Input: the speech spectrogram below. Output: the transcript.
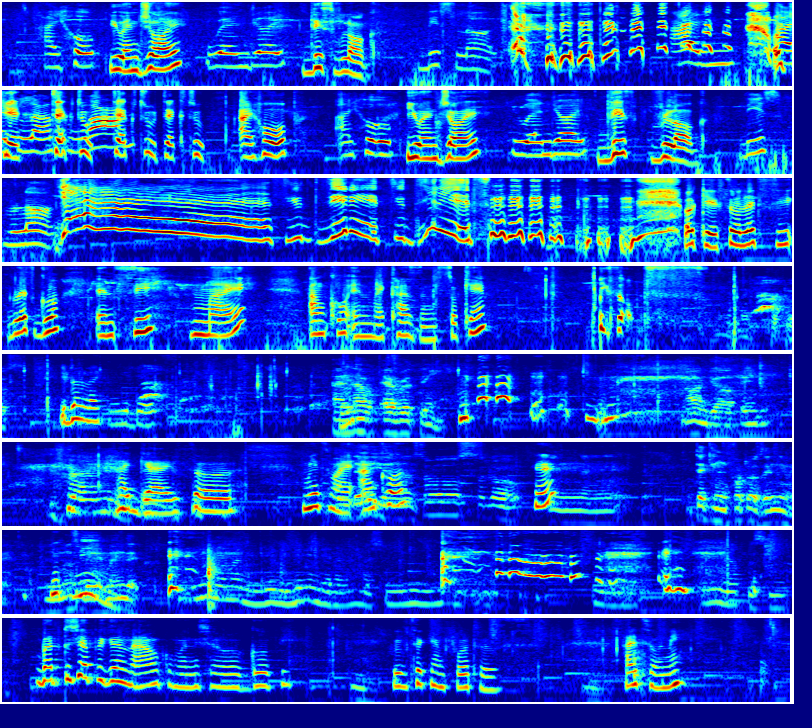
I hope you enjoy you enjoy this vlog. this vlog. I, Okay, take two, one. take two, take two. I hope I hope you enjoy you enjoy this vlog. This vlog. Yes, you did it. You did it. okay, so let's see. Let's go and see my uncle and my cousins. Okay. Peace out. Photos. You don't like videos? I love everything. now you're offended. Hi guys. So meet my And uncle. You're so slow Huh? in uh, taking photos anyway. You must be reminded. But tushapiga nao kumaanisha waogopi. We've taken photos. Hi Tony.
